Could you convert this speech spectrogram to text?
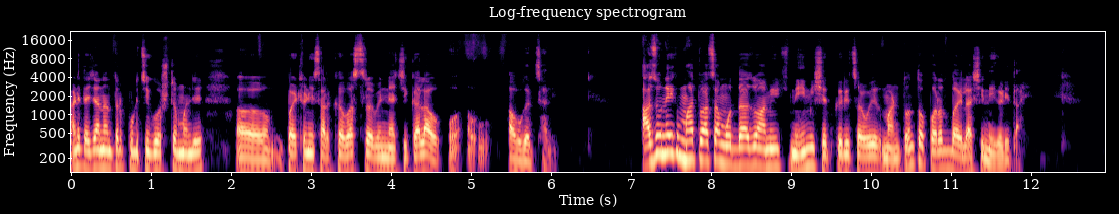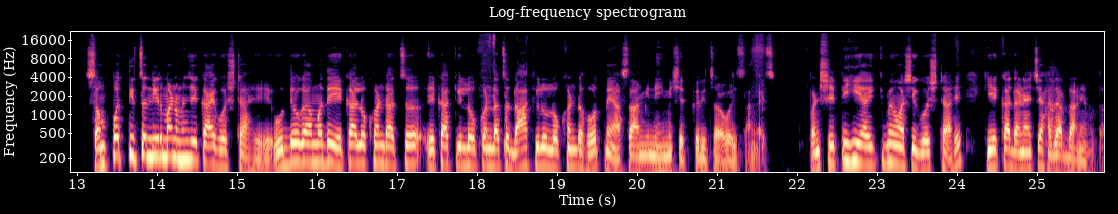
आणि त्याच्यानंतर पुढची गोष्ट म्हणजे पैठणीसारखं वस्त्र विणण्याची कला अवगत झाली. अजून एक महत्त्वाचा मुद्दा जो आम्ही नेहमी शेतकरी चळवळीत मांडतो तो परत बैलाशी निगडीत आहे. संपत्तीचं निर्माण म्हणजे काय गोष्ट आहे? उद्योगामध्ये एका लोखंडाचं एका किलो लोखंडाचं दहा किलो लोखंड होत नाही असं आम्ही नेहमी शेतकरी चळवळी सांगायचो. पण शेती ही एकमेव अशी गोष्ट आहे की एका दाण्याचे हजार दाणे होतात.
